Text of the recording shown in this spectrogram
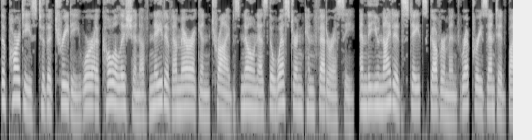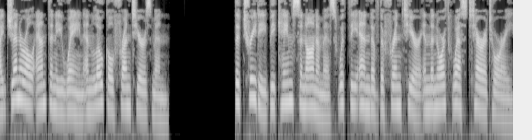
The parties to the treaty were a coalition of Native American tribes known as the Western Confederacy, and the United States government represented by General Anthony Wayne and local frontiersmen. The treaty became synonymous with the end of the frontier in the Northwest Territory.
